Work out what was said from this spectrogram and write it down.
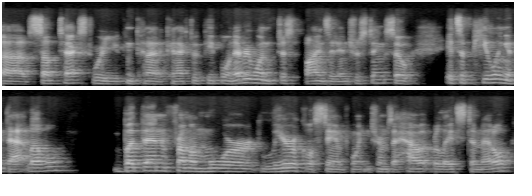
uh, subtext where you can kind of connect with people, and everyone just finds it interesting. So it's appealing at that level. But then from a more lyrical standpoint, in terms of how it relates to metal,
